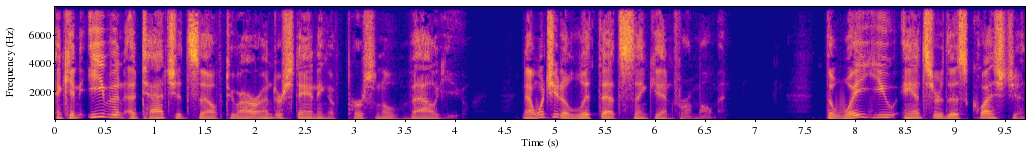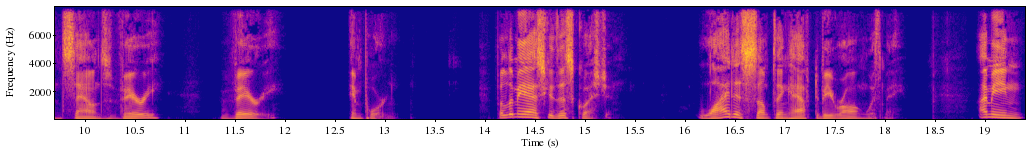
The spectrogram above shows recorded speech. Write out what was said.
and can even attach itself to our understanding of personal value. Now, I want you to let that sink in for a moment. The way you answer this question sounds very, very important. But let me ask you this question Why does something have to be wrong with me? I mean,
